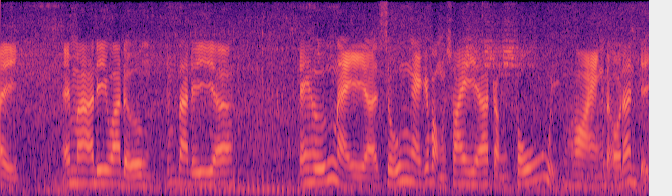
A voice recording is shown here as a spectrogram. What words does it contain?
rồi em à, đi qua đường. Chúng ta đi à, cái hướng này à, xuống ngay cái vòng xoay Trần Phú Nguyễn Hoàng đồ đó anh chị.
